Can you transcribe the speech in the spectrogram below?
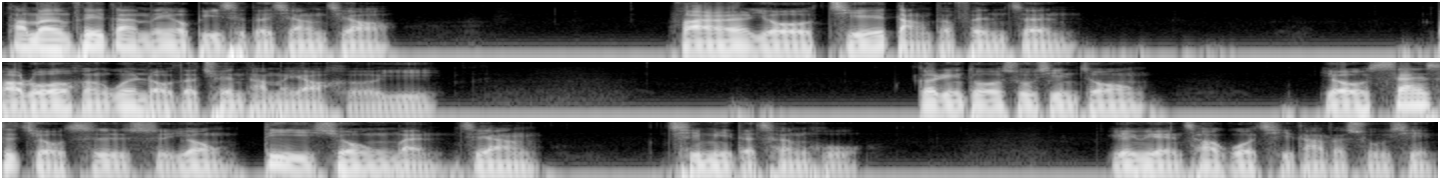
他们非但没有彼此的相交，反而有结党的纷争。保罗很温柔的劝他们要合一。哥林多书信中有三十九次使用“弟兄们”这样亲密的称呼，远远超过其他的书信。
